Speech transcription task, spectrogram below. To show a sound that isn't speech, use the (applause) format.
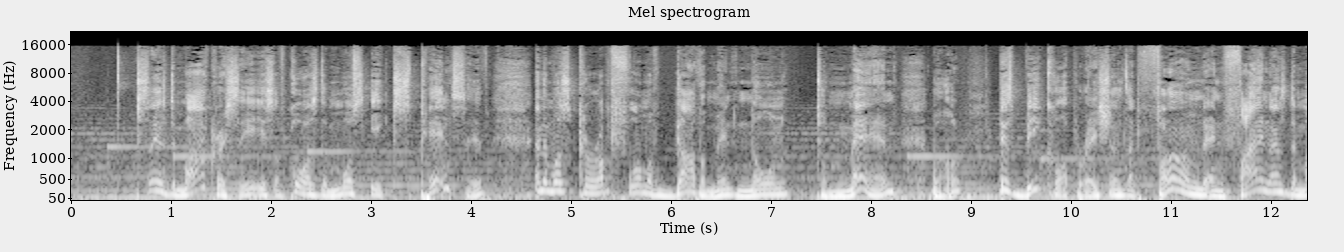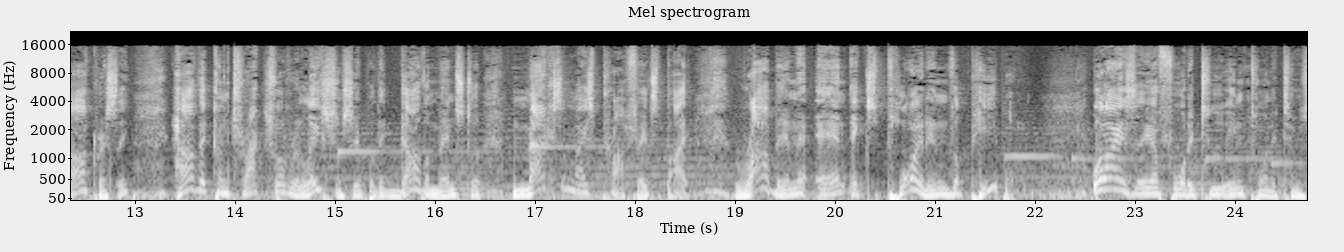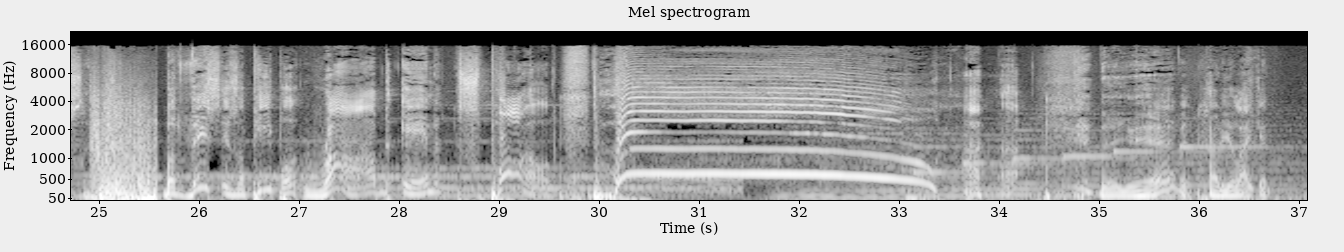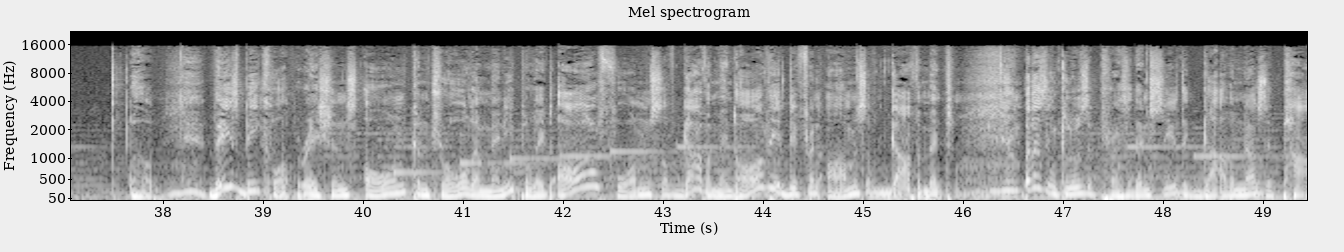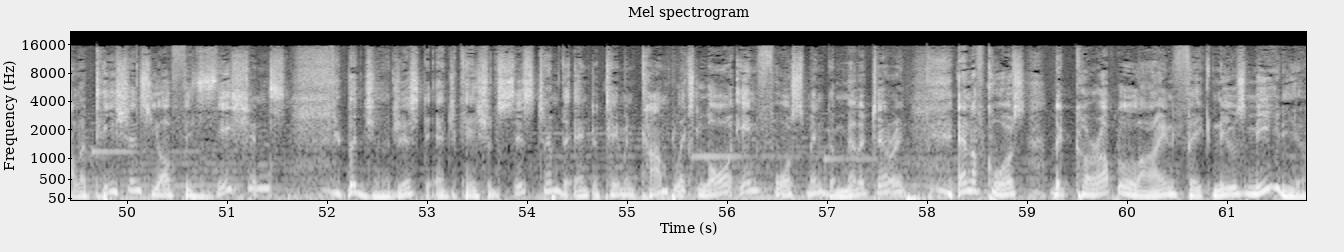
since democracy is, of course, the most expensive and the most corrupt form of government known to man, well, these big corporations that fund and finance democracy have a contractual relationship with the governments to maximize profits by robbing and exploiting the people. Well, Isaiah 42 in 22 says, But this is a people robbed and spoiled. These big corporations own, control, and manipulate all forms of government, all the different arms of government. But this includes the presidency, the governors, the politicians, your physicians, the judges, the education system, the entertainment complex, law enforcement, the military, and of course, the corrupt line fake news media.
